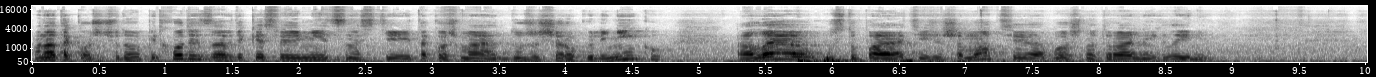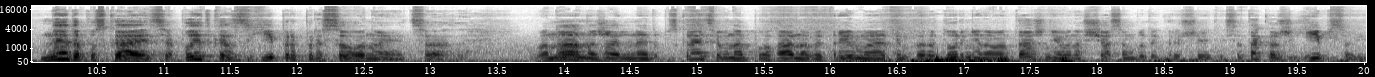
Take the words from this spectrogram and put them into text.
Вона також чудово підходить завдяки своїй міцності і також має дуже широку лінійку, але уступає тій же шамотці або ж натуральній глині. Не допускається плитка з гіперпресованої цегли. Вона, на жаль, не допускається, вона погано витримує температурні навантаження, вона з часом буде кришитися. Також гіпсові,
